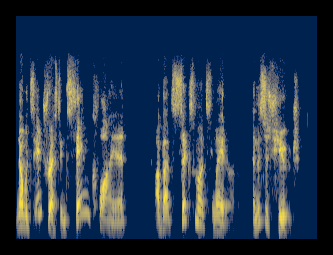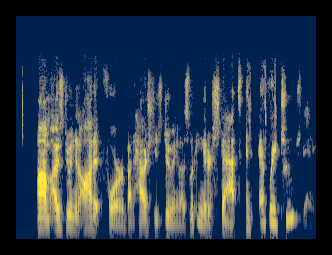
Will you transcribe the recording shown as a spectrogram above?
Now, what's interesting, same client about six months later, and this is huge. Um, I was doing an audit for her about how she's doing, and I was looking at her stats, and every Tuesday,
